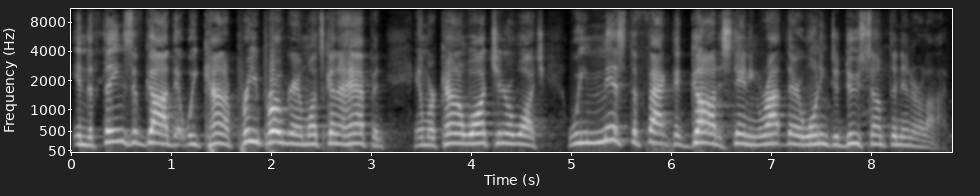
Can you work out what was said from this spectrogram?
in the things of God that we kind of pre program what's going to happen and we're kind of watching or watch, we miss the fact that God is standing right there wanting to do something in our life.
